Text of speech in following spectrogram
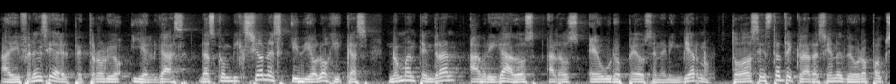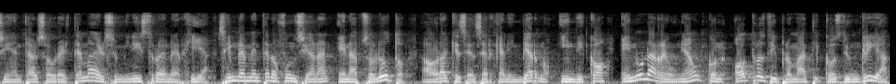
a diferencia diferencia del petróleo y el gas, las convicciones ideológicas no mantendrán abrigados a los europeos en el invierno. Todas estas declaraciones de Europa Occidental sobre el tema del suministro de energía simplemente no funcionan en absoluto ahora que se acerca el invierno, indicó en una reunión con otros diplomáticos de Hungría.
